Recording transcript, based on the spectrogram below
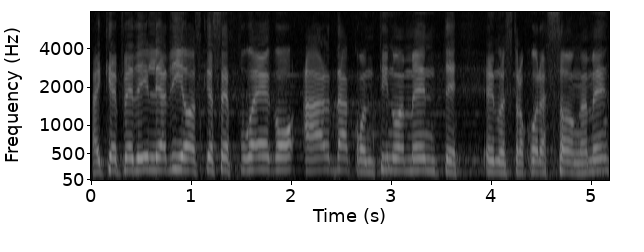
Hay que pedirle a Dios que ese fuego arda continuamente en nuestro corazón. Amén.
